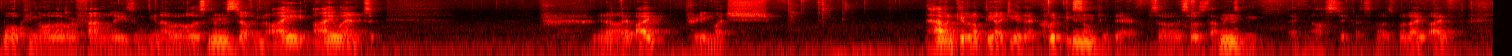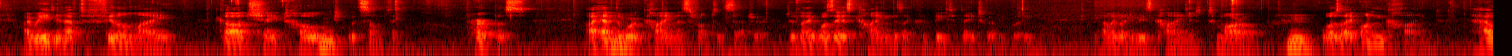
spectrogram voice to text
walking all over families and you know all this Mm. kind of stuff. And I I went, you know, I, I pretty much haven't given up the idea there could Mm. be something there. So I suppose that makes me agnostic, I suppose. But I, I've I really did have to fill my God shaped hole Mm. with something, purpose. I have the hmm. word kindness front and center. Did I was I as kind as I could be today to everybody? Am I going to be as kind tomorrow? Hmm. Was I unkind? How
